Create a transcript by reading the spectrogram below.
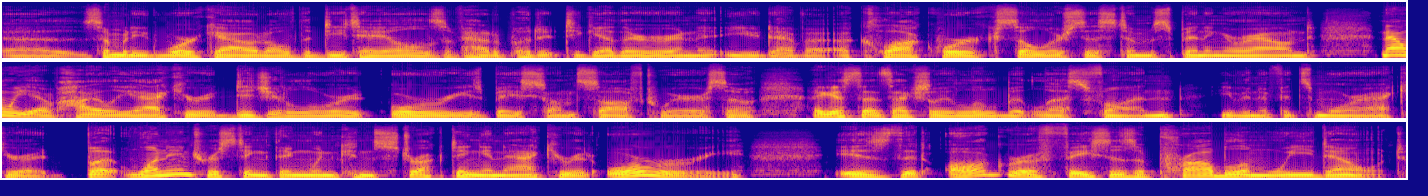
uh, somebody'd work out all the details of how to put it together, and you'd have a, a clockwork solar system spinning around. Now we have highly accurate digital or- orreries based on software, so I guess that's actually a little bit less fun, even if it's more accurate. But one interesting thing when constructing an accurate orrery is that Aughra faces a problem we don't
